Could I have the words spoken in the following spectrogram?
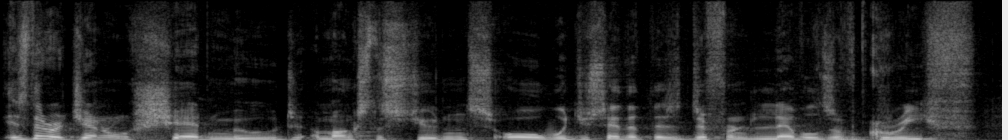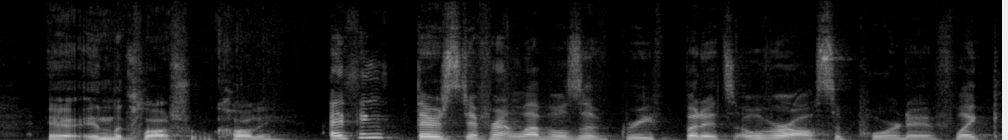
is there a general shared mood amongst the students, or would you say that there's different levels of grief uh, in the classroom? Carly? I think there's different levels of grief, but it's overall supportive. Like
